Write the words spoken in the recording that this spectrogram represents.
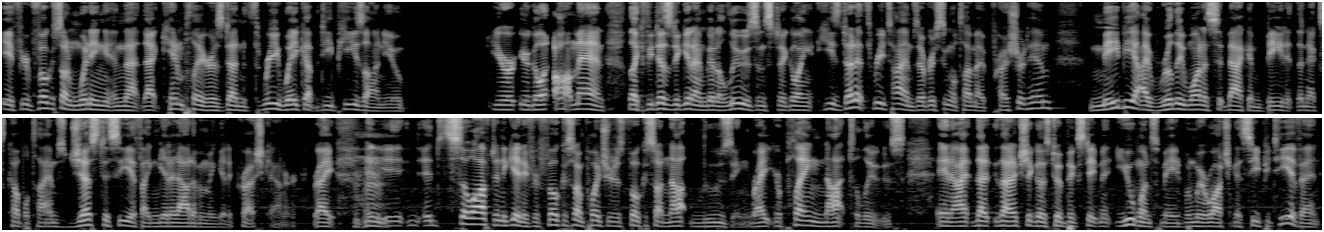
if you're focused on winning and that that Ken player has done three wake up DPs on you you're you're going, oh man, like if he does it again, I'm going to lose. Instead of going, he's done it three times. Every single time I've pressured him. Maybe I really want to sit back and bait it the next couple times just to see if I can get it out of him and get a crush counter, right? Mm-hmm. And it, it's so often again, if you're focused on points, you're just focused on not losing, right? You're playing not to lose, and I that that actually goes to a big statement you once made when we were watching a CPT event,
